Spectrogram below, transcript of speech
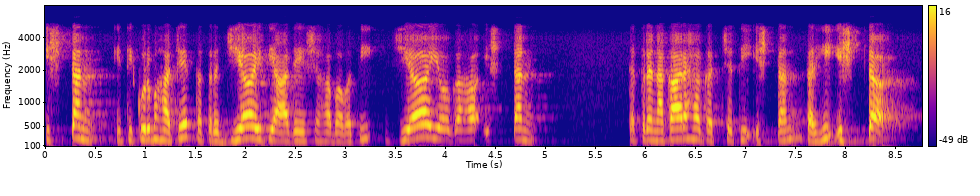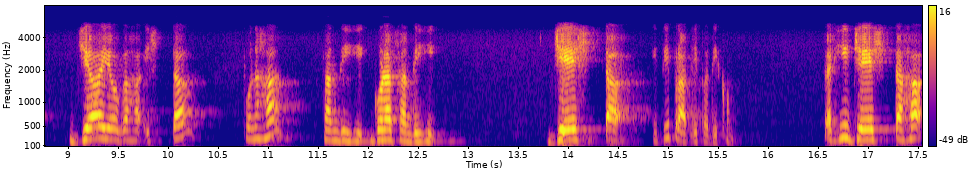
इष्टन् इति कुर्मः चेत् तत्र ज्य इति आदेशः भवति। ज्य योगः इष्टन्। तत्र नकारः गच्छति इष्टन्, तर्हि इष्ट। ज्ययोगः इष्ट, पुनः सन्धिः, गुणसन्धिः। ज्येष्ठ इति प्रातिपदिकं तर्हि ज्येष्ठः,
